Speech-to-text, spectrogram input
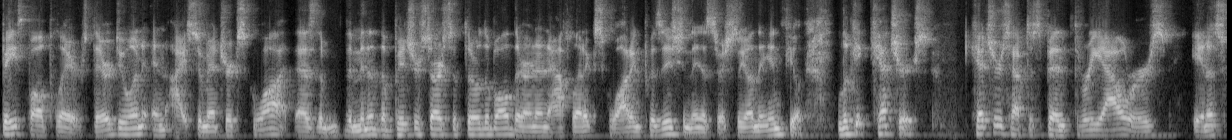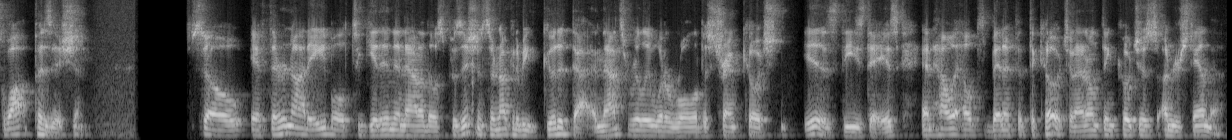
Baseball players, they're doing an isometric squat. As the, the minute the pitcher starts to throw the ball, they're in an athletic squatting position, especially on the infield. Look at catchers. Catchers have to spend three hours in a squat position. So if they're not able to get in and out of those positions, they're not going to be good at that. And that's really what a role of a strength coach is these days and how it helps benefit the coach. And I don't think coaches understand that.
